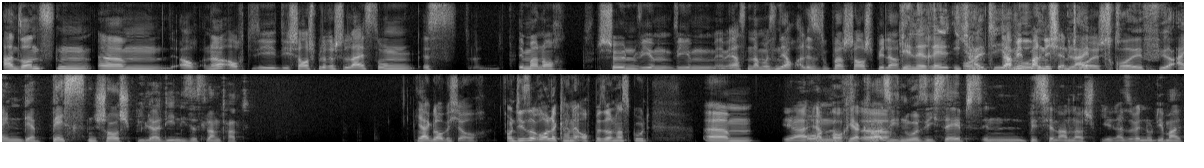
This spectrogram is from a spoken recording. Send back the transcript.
ansonsten ähm, auch, ne, auch die, die schauspielerische Leistung ist immer noch schön wie im, wie im, im ersten Lambo. Es sind ja auch alle super Schauspieler. Generell, ich Und halte da ja wird man Moritz nicht enttäuscht. treu für einen der besten Schauspieler, den dieses Land hat. Ja, glaube ich auch. Und diese Rolle kann er auch besonders gut. Ähm, Ja, er Und, braucht ja äh, quasi nur sich selbst in ein bisschen anders spielen. Also wenn du dir mal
